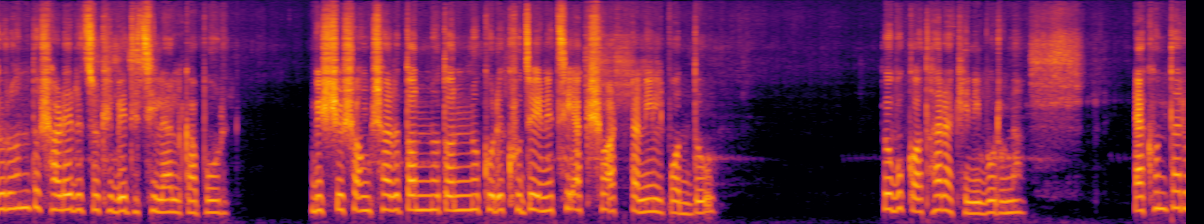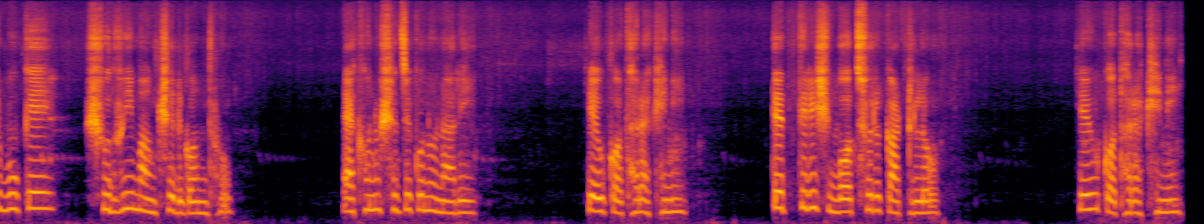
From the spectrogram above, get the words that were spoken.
দুরন্ত ষাঁড়ের চোখে বেঁধেছি লাল কাপড়। বিশ্ব সংসার তন্ন তন্ন করে খুঁজে এনেছি একশো আটটা নীল পদ্ম তবু কথা রাখেনি বরুণা। এখন তার বুকে শুধুই মাংসের গন্ধ। এখনও সে যে কোনো নারী। কেউ কথা রাখেনি। তেত্রিশ বছর কাটল। কেউ কথা রাখেনি।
